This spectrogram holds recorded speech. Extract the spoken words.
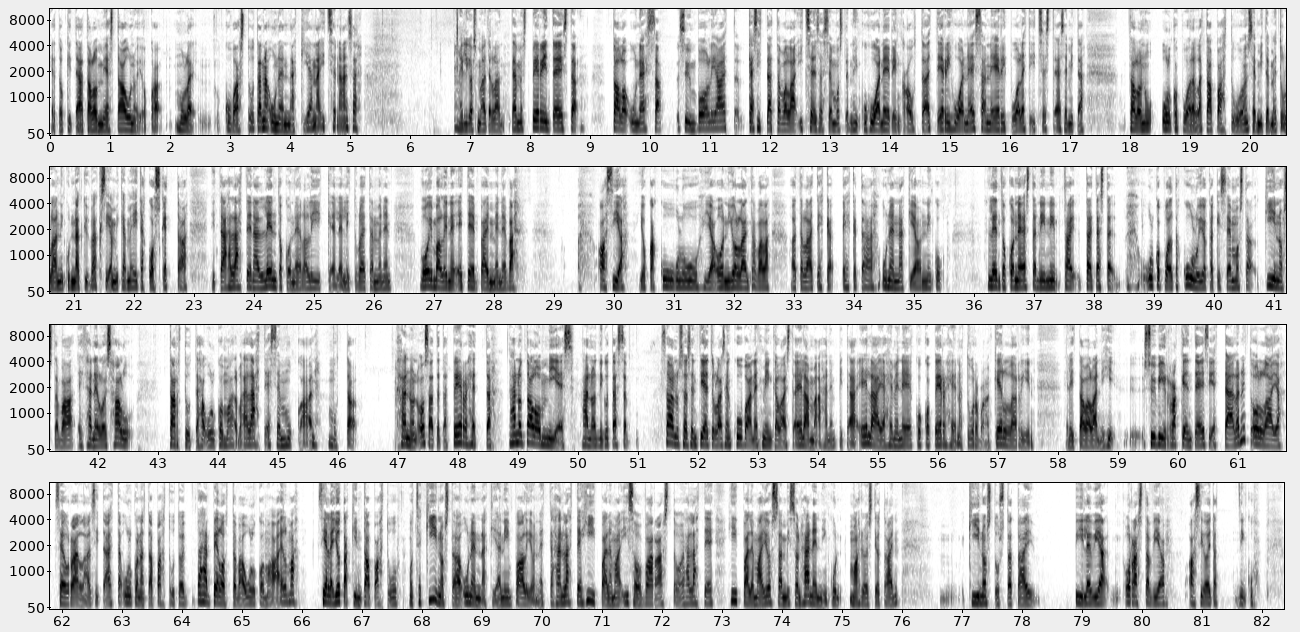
Ja toki tämä talonmies Tauno, joka mulle kuvastuu tänä unennäkijänä itsenänsä. Eli jos me ajatellaan tämmöistä perinteistä talounessa symbolia, että käsittää tavallaan itsensä semmoisten niin kuin huoneiden kautta, että eri huoneissa on ne eri puolet itsestä ja se, mitä talon ulkopuolella tapahtuu, on se, mitä me tullaan niin kuin näkyväksi ja mikä meitä koskettaa. Niin tämähän lähtee näillä lentokoneella liikkeelle, eli tulee tämmöinen voimallinen eteenpäin menevä asia, joka kuuluu ja on jollain tavalla, ajatellaan, että ehkä, ehkä tämä unennäkijä on niin kuin lentokoneesta niin, niin, tai, tai tästä ulkopuolelta kuuluu jotakin semmoista kiinnostavaa, että hänellä olisi halu tarttua tähän ulkomaailmaan ja lähteä sen mukaan, mutta hän on osa tätä perhettä. Hän on talon mies. Hän on niin kuin tässä saanut sen tietynlaisen kuvan, että minkälaista elämää hänen pitää elää ja he menee koko perheenä turvaan kellariin. Eli tavallaan niihin syviin rakenteisiin, että täällä nyt ollaan ja seuraillaan sitä, että ulkona tapahtuu tuo vähän pelottava ulkomaailma. Siellä jotakin tapahtuu, mutta se kiinnostaa unennäkiä niin paljon, että hän lähtee hiippailemaan isoon varastoon. Hän lähtee hiippailemaan jossain, missä on hänen niin kuin mahdollisesti jotain kiinnostusta tai piileviä, orastavia asioita niin kuin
